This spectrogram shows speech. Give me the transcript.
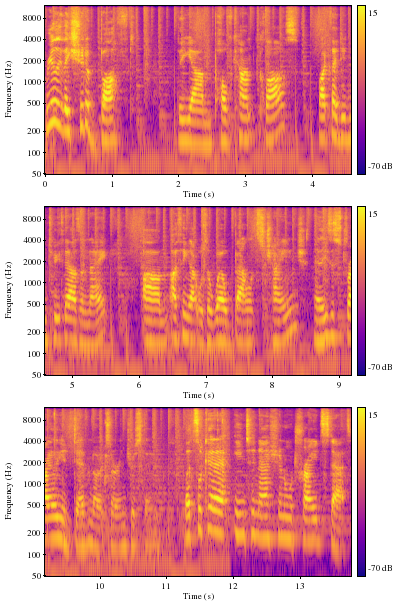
Really, they should have buffed the um, PovCunt class like they did in 2008 um, I think that was a well-balanced change. Now these Australian dev notes are interesting. Let's look at our international trade stats.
